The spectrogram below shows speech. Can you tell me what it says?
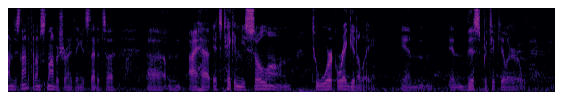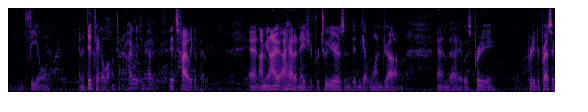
I'm. It's not that I'm snobbish or anything. It's that it's a. Um, I have. It's taken me so long to work regularly in in this particular field, and it did take a long time. highly competitive It's highly competitive, and I mean, I, I had an agent for two years and didn't get one job, and uh, it was pretty pretty depressing.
